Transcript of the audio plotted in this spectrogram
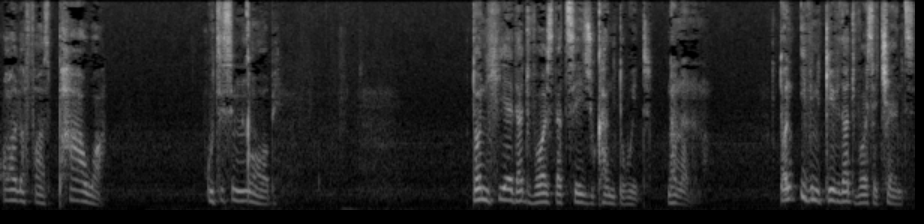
all of us power. Don't hear that voice that says you can't do it. No, no, no, no. Don't even give that voice a chance.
